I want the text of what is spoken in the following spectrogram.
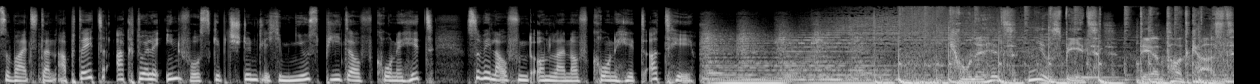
Soweit dein Update. Aktuelle Infos gibt's stündlich im Newspeed auf Krone Hit sowie laufend online auf kronehit.at. Krone Hit Newsbeat, der Podcast.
